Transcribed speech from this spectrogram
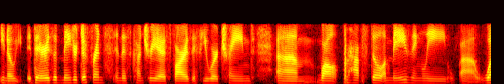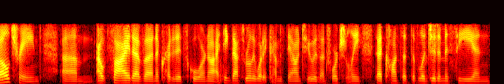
you know there is a major difference in this country as far as if you were trained um, while perhaps still amazingly uh, well trained um, outside of an accredited school or not. I think that's really what it comes down to is unfortunately that concept of legitimacy and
